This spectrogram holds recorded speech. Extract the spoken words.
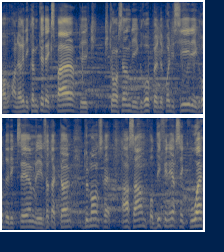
On, on aurait des comités d'experts qui, qui- concernent des groupes de policiers, des groupes de victimes, les autochtones. Tout le monde serait ensemble pour définir c'est quoi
